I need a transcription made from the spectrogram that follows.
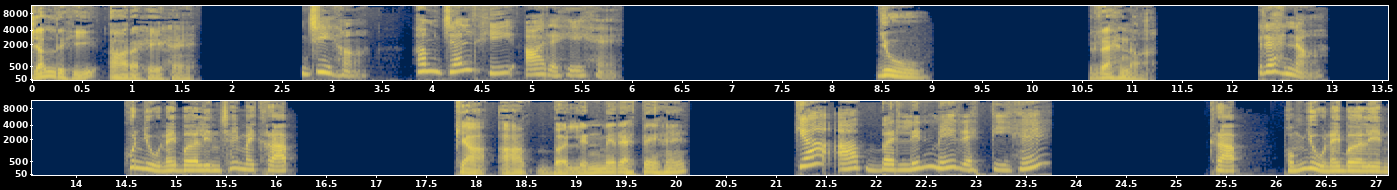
जल्द ही आ रहे हैं जी हाँ हम जल्द ही आ रहे हैं อยู่ रहना रहना คุณอยู่ในเบอร์ลินใช่ไหมครับ क्या आप बर्लिन में रहते हैं क्या आप बर्लिन में रहती हैं ครับ ผมอยู่ในเบอร์ลิน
